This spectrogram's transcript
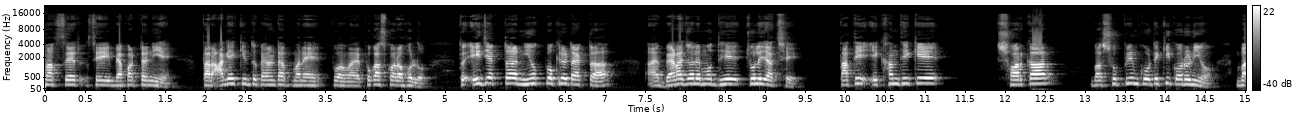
মার্কসের সেই ব্যাপারটা নিয়ে। তার আগে কিন্তু প্যানেলটা মানে মানে প্রকাশ করা হলো। তো এই যে একটা নিয়োগ প্রক্রিয়াটা একটা বেড়া জলের মধ্যে চলে যাচ্ছে। তাতে এখান থেকে সরকার বা সুপ্রিম কোর্টে কি করণীয়? বা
